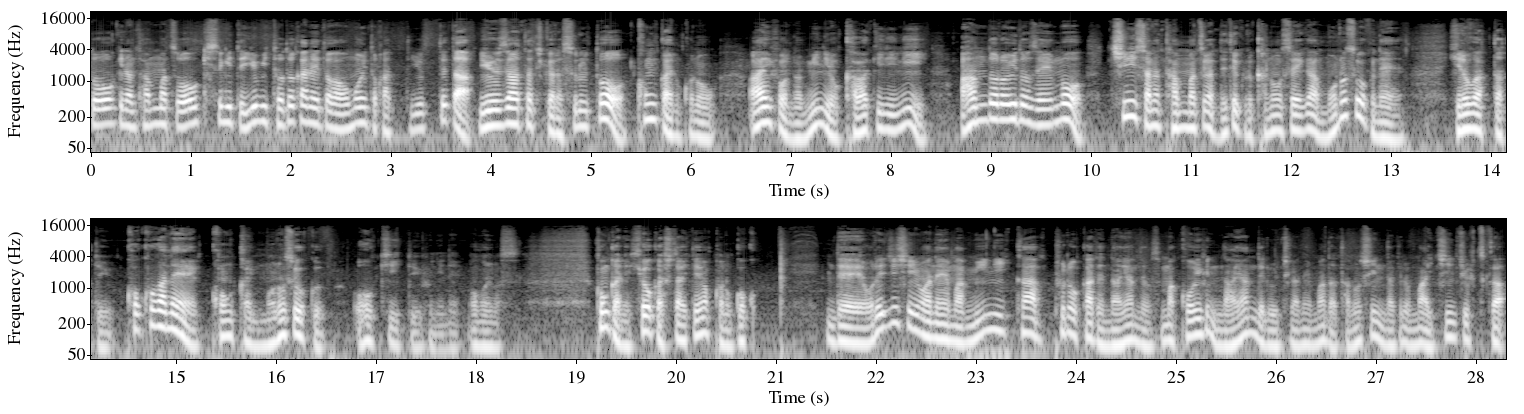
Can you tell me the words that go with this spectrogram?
と大きな端末大きすぎて指届かねえとか重いとかって言ってたユーザーたちからすると、今回のこの iPhone のミニを皮切りに、Android 勢も小さな端末が出てくる可能性がものすごくね、広がったという。ここがね、今回ものすごく大きいというふうにね、思います。今回ね、評価したい点はこの5個。で、俺自身はね、まあ、ミニかプロかで悩んでます。まあ、こういうふうに悩んでるうちがね、まだ楽しいんだけど、まあ、1日2日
